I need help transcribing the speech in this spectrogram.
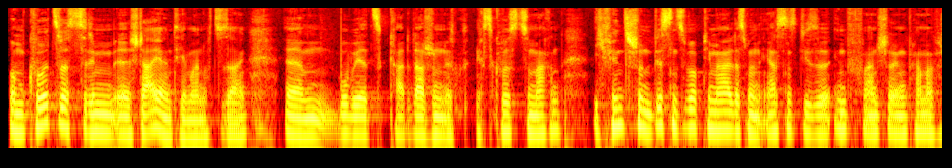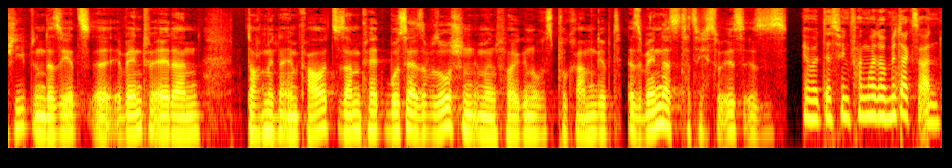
um kurz was zu dem äh, Stadion-Thema noch zu sagen, ähm, wo wir jetzt gerade da schon einen Ex- Exkurs zu machen. Ich finde es schon ein bisschen suboptimal, dass man erstens diese Infoveranstaltung ein paar Mal verschiebt und dass sie jetzt äh, eventuell dann doch mit einer MV zusammenfällt, wo es ja sowieso schon immer ein voll genuges Programm gibt. Also wenn das tatsächlich so ist, ist es Ja, aber deswegen fangen wir doch mittags an.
